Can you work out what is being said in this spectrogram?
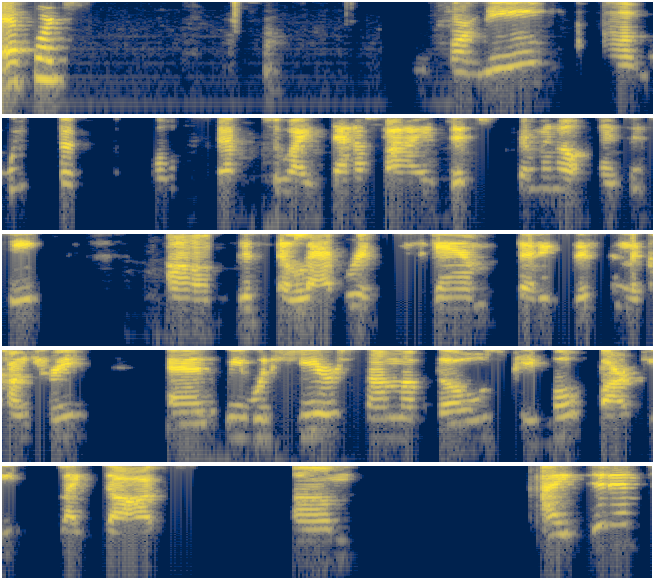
efforts? For me, um, we step to identify this criminal entity, um, this elaborate scam that exists in the country. And we would hear some of those people barking like dogs. Um, I didn't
